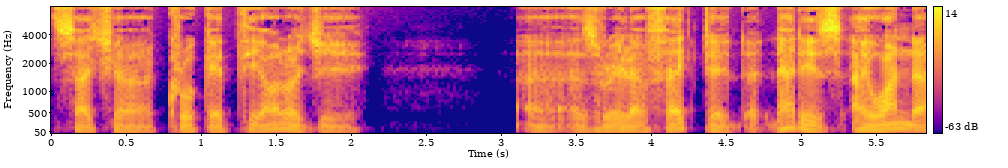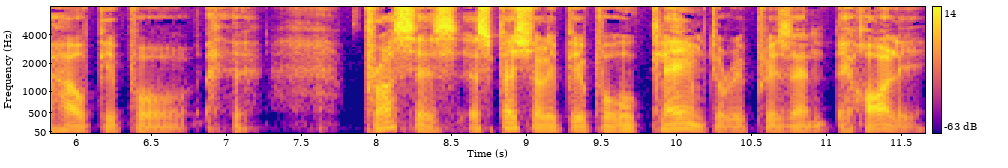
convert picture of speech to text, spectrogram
such a crooked theology uh, has really affected. That is, I wonder how people process, especially people who claim to represent the holy.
